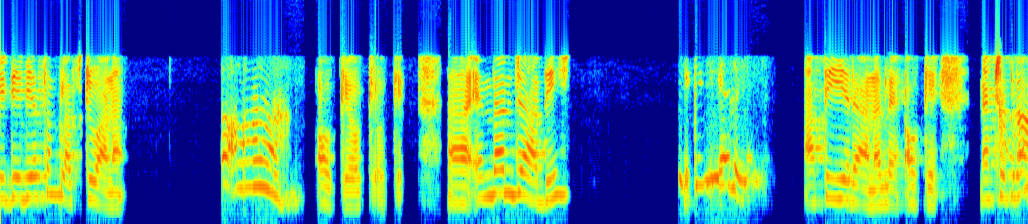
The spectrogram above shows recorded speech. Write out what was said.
വിദ്യാഭ്യാസം പ്ലസ് ടു ആണ്. ഓക്കെ ഓക്കെ ഓക്കെ എന്താണ് ജാതി? ആ തീയരാണ് അല്ലെ? ഓക്കെ നക്ഷത്രം?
